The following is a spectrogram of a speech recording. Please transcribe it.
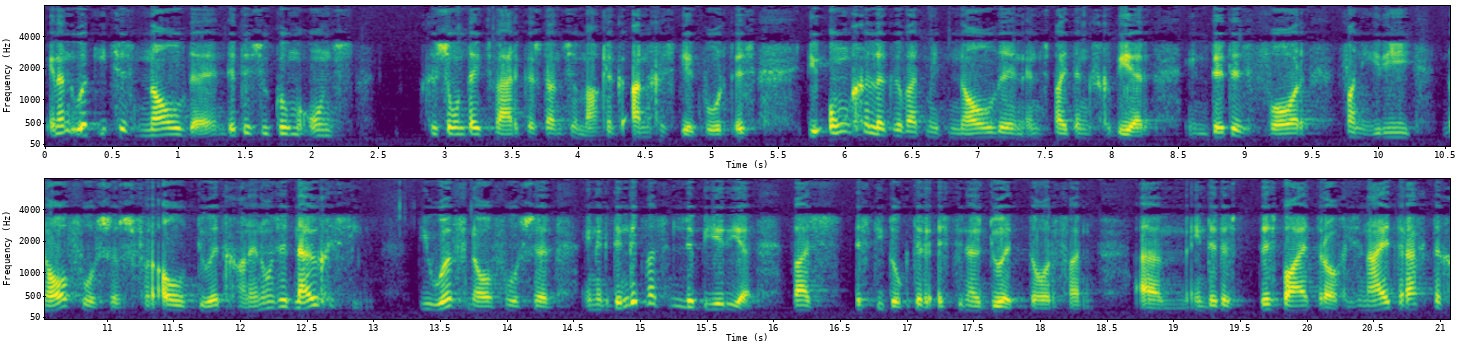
en dan ook iets soos naalde. En dit is hoekom ons gesondheidswerkers dan so maklik aangesteek word is die ongelukke wat met naalde en inspuitings gebeur. En dit is waar van hierdie navorsers veral doodgaan. En ons het nou gesien die hoofnavorser en ek dink dit was in Liberia was is die dokter is toe nou dood daarvan. Ehm um, en dit is dis baie tragies. En hy het regtig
